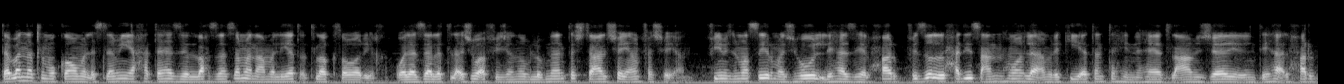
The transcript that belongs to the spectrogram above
تبنت المقاومة الإسلامية حتى هذه اللحظة زمن عمليات إطلاق صواريخ ولا زالت الأجواء في جنوب لبنان تشتعل شيئا فشيئا. في مصير مجهول لهذه الحرب في ظل الحديث عن مهلة أمريكية تنتهي نهاية العام الجاري لانتهاء الحرب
